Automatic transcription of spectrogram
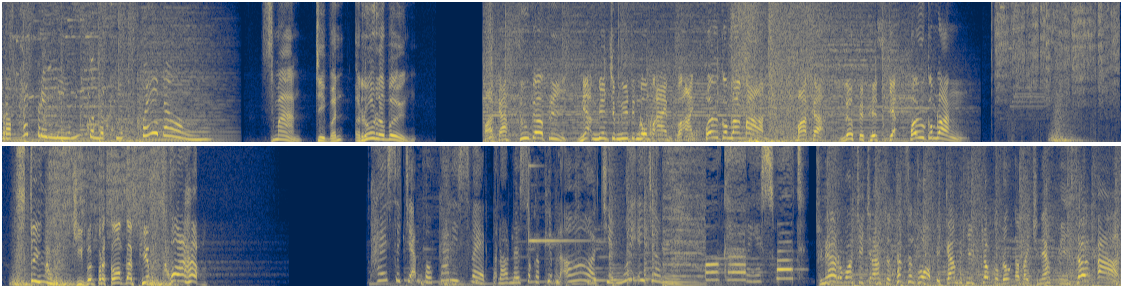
ប្រភេទព្រីមៀមគុណភាពទ្វេដងស្មានជីវិតរស់រវើងបាកា Sugar Free អ្នកមានជំងឺទឹកនោមផ្អែមក៏អាចបើកម្លាំងបាន បាកាលើសពីភេសជ្ជៈបើកម្លាំង Sting ជីវិតប្រកបដោយភាពស្វាហាប់ភេសជ្ជៈបូការីស្វេតផ្ដល់នូវសុខភាពល្អជាមួយអីចឹង Pocari Sweat ឈ្នះរង្វាន់ជាច្រើនសន្ធឹកសន្ធាប់ពីកម្មវិធីជាប់គម្រោងដើម្បីឈ្នះពី Cell Card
